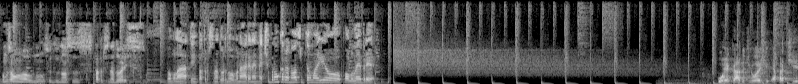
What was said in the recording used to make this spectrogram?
Vamos ao anúncio dos nossos patrocinadores. Vamos lá, tem patrocinador novo na área, né? Mete bronca pra nós então aí, ô Paulo Lebre. O recado de hoje é para ti.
